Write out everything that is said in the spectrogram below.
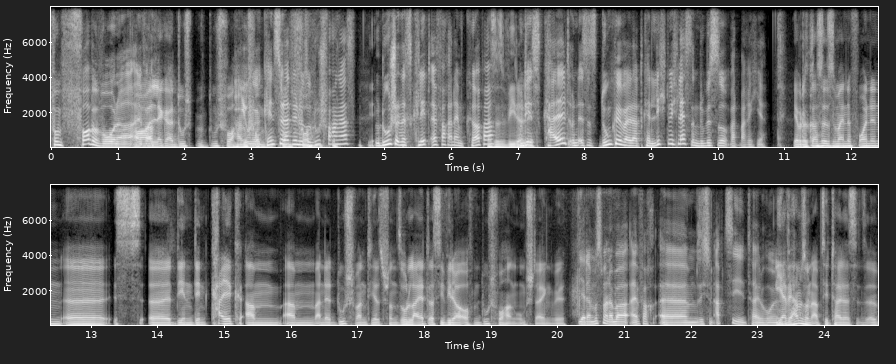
vom Vorbewohner oh, einfach. lecker Dusch, Duschvorhang. Junge, vom- kennst du das, wenn du so einen Vor- Duschvorhang hast? Du duschst und es klebt einfach an deinem Körper. Das ist und widerlich. dir ist kalt und es ist dunkel, weil das kein Licht durchlässt und du bist so, was mache ich hier? Ja, aber das Krasse ist, meine Freundin äh, ist äh, den, den Kalk am, am, an der Duschwand jetzt schon so leid, dass sie wieder auf den Duschvorhang umsteigen will. Ja, da muss man aber einfach ähm, sich so ein Abziehteil holen. Ja, wir haben so ein Abziehteil. Das äh,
